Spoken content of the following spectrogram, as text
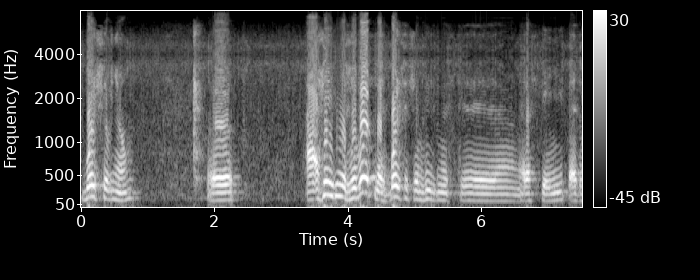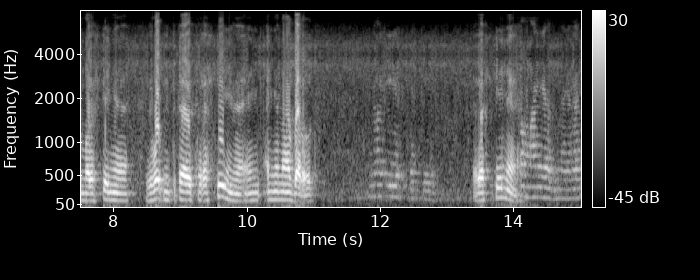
больше в нем. Э, а жизненность животных больше, чем жизненность э, растений, поэтому растения, животные питаются растениями, а не наоборот. Но есть такие. Растения? Помоядные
